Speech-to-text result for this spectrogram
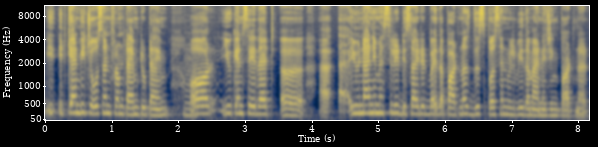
it can be chosen from time to time. Or you can say that uh, uh, unanimously decided by the partners this person will be the managing partner.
